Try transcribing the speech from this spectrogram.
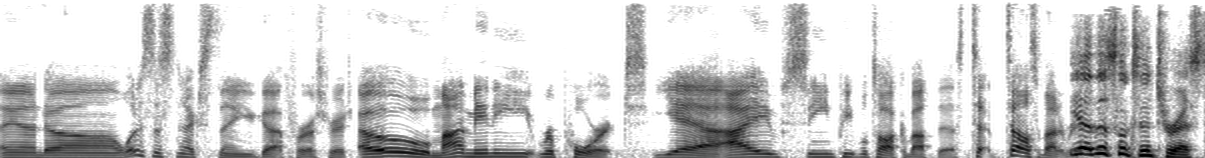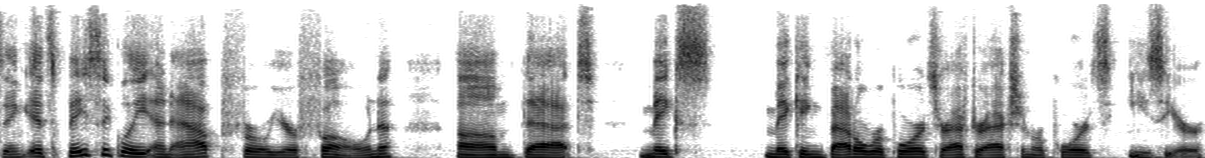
And uh, what is this next thing you got for us, Rich? Oh, my mini report. Yeah, I've seen people talk about this. T- tell us about it, Rich. Yeah, this looks interesting. It's basically an app for your phone um, that makes making battle reports or after action reports easier.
